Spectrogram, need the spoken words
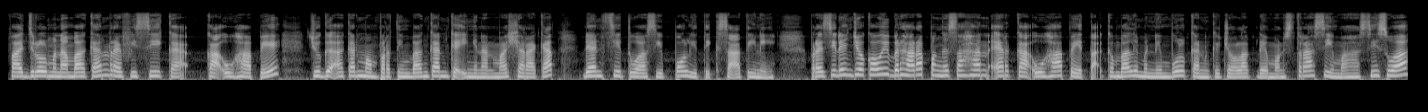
Fajrul menambahkan revisi KUHP juga akan mempertimbangkan keinginan masyarakat dan situasi politik saat ini. Presiden Jokowi berharap pengesahan RKUHP tak kembali menimbulkan gejolak demonstrasi mahasiswa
